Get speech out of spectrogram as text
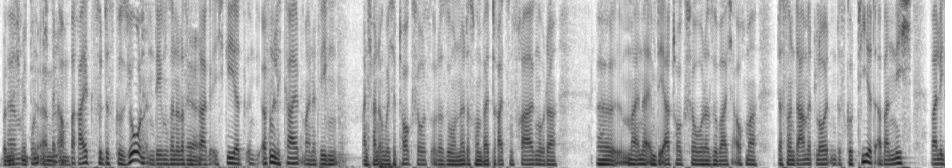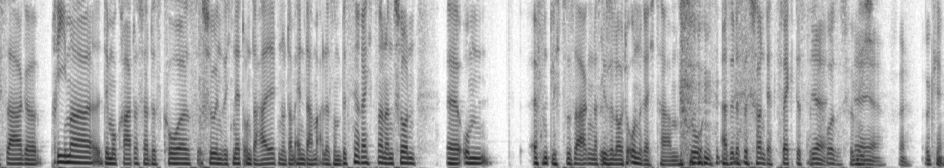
Aber nicht ähm, mit und ich bin auch bereit zur Diskussion in dem Sinne, dass ja. ich sage, ich gehe jetzt in die Öffentlichkeit, meinetwegen manchmal in irgendwelche Talkshows oder so, ne, dass man bei 13 Fragen oder äh, mal in einer MDR-Talkshow oder so war ich auch mal, dass man da mit Leuten diskutiert, aber nicht, weil ich sage, prima demokratischer Diskurs, schön sich nett unterhalten und am Ende haben alle so ein bisschen recht, sondern schon äh, um öffentlich zu sagen, dass diese Leute Unrecht haben. So, also das ist schon der Zweck des Diskurses yeah, für mich. Ja, ja, okay.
